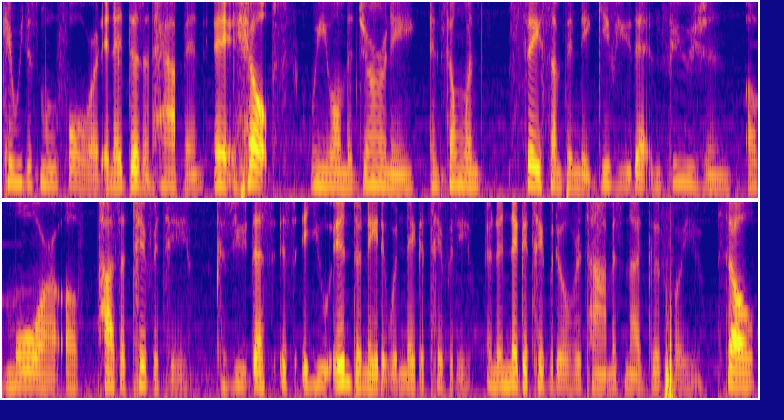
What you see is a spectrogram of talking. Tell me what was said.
Can we just move forward? And it doesn't happen. And it helps when you're on the journey and someone say something that give you that infusion of more of positivity because you that's it's you inundated with negativity and the negativity over time is not good for you. So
